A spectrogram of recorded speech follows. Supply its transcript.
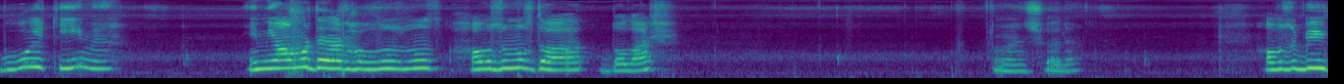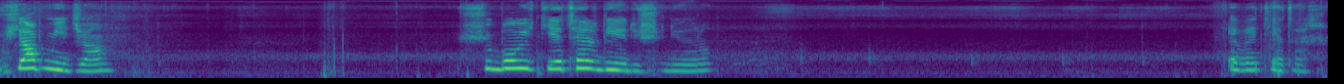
Bu boyut iyi mi? Hem yağmur da yağar, havuzumuz, havuzumuz da dolar. Hemen şöyle. Havuzu büyük yapmayacağım. Şu boyut yeter diye düşünüyorum. Evet yeter.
